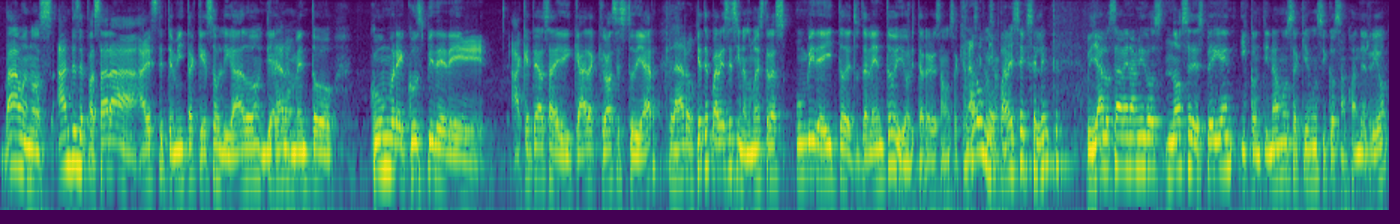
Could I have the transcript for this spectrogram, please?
vámonos. Antes de pasar a, a este temita que es obligado, ya el Claro. momento cumbre, cúspide de a qué te vas a dedicar, a qué vas a estudiar. Claro. ¿Qué te parece si nos muestras un videíto de tu talento y ahorita regresamos aquí a Claro, me parece excelente. Pues ya lo saben amigos, no se despeguen y continuamos aquí en Músicos San Juan del Río.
